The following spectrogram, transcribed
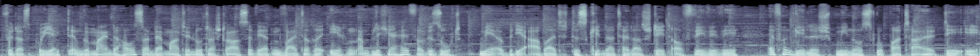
Für das Projekt im Gemeindehaus an der Martin-Luther-Straße werden weitere ehrenamtliche Helfer gesucht. Mehr über die Arbeit des Kindertellers steht auf www.evangelisch-wuppertal.de.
